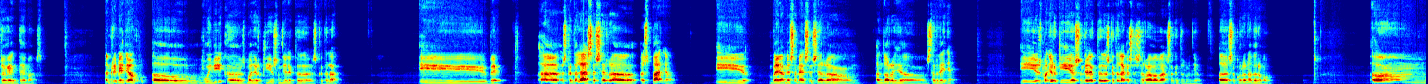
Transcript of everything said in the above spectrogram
traguent temes. En primer lloc, vull dir que el mallorquí dialecte del català. I bé, eh, el català se xerra a Espanya i bé, a més a més se xerra a Andorra i a Sardenya. I el mallorquí és un dialecte del català que se xerrava abans a Catalunya, a la Corona d'Aragó. Um,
